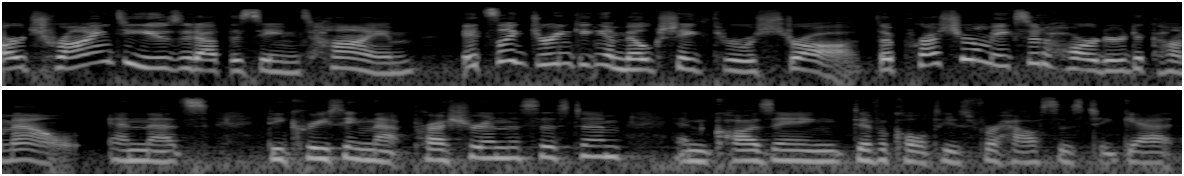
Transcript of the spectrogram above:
are trying to use it at the same time, it's like drinking a milkshake through a straw. The pressure makes it harder to come out. And that's decreasing that pressure in the system and causing difficulties for houses to get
